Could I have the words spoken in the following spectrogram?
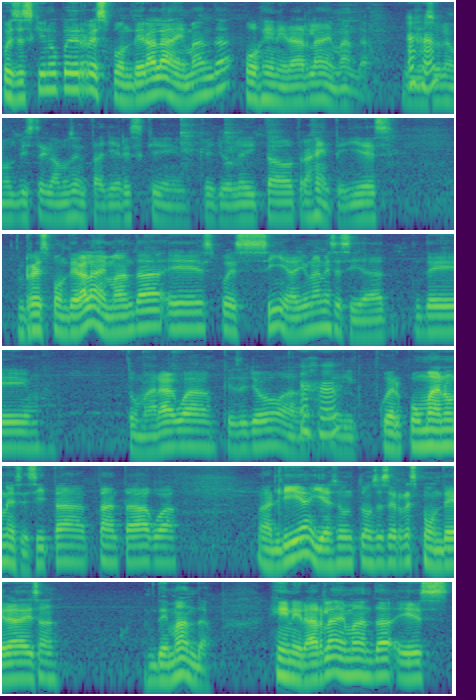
Pues es que uno puede responder a la demanda o generar la demanda. Y eso lo hemos visto, digamos, en talleres que, que yo le he dictado a otra gente. Y es, responder a la demanda es, pues sí, hay una necesidad de tomar agua, qué sé yo, el cuerpo humano necesita tanta agua al día y eso entonces es responder a esa demanda. Generar la demanda es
